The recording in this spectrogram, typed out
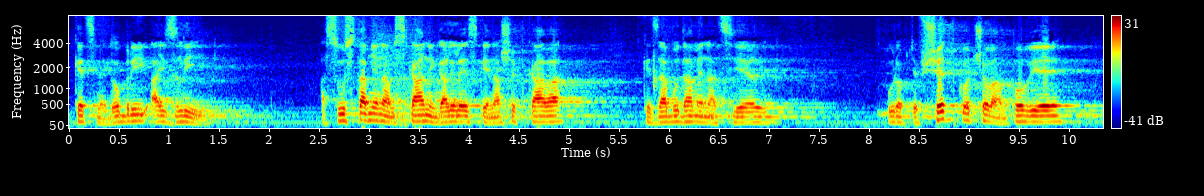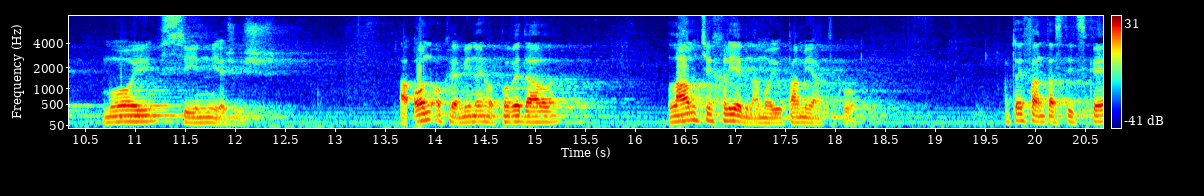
keď sme dobrí aj zlí. A sústavne nám skány Galilejskej našepkáva, keď zabudáme na cieľ, urobte všetko, čo vám povie môj syn Ježiš. A on okrem iného povedal, lámte chlieb na moju pamiatku. A to je fantastické,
